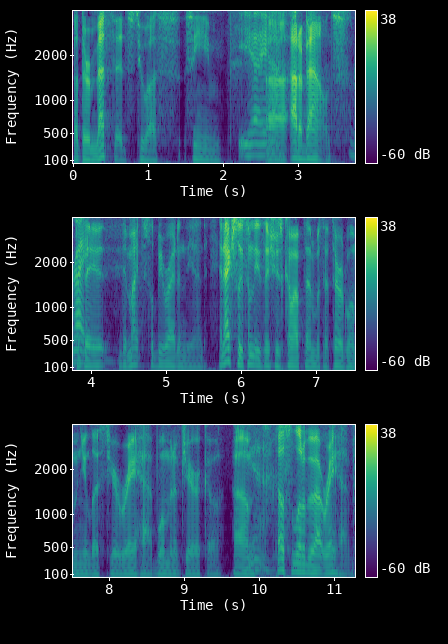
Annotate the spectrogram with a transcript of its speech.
but their methods to us seem yeah, yeah. Uh, out of bounds? Right. But they, they might still be right in the end. And actually, some of these issues come up then with the third woman you list here, Rahab, woman of Jericho. Um, Yeah. Tell us a little bit about Rahab.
